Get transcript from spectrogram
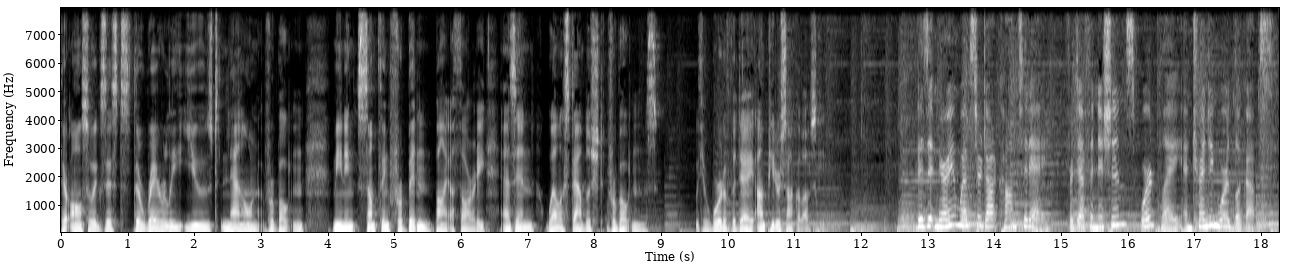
There also exists the rarely used noun verboten, meaning something forbidden by authority, as in well established verbotens. With your word of the day, I'm Peter Sokolowski. Visit Merriam-Webster.com today for definitions, wordplay, and trending word lookups.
